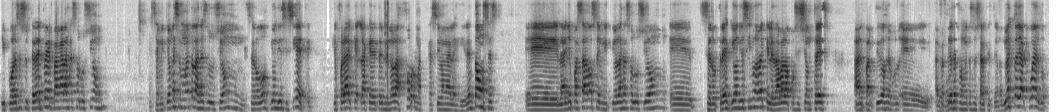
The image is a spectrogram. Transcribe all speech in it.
Y por eso si ustedes van a la resolución, se emitió en ese momento la resolución 02-17, que fue la que, la que determinó la forma que se iban a elegir. Entonces, eh, el año pasado se emitió la resolución eh, 03-19 que le daba la posición 3 al Partido, eh, al Partido Reformista Social Cristiano. Yo estoy de acuerdo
